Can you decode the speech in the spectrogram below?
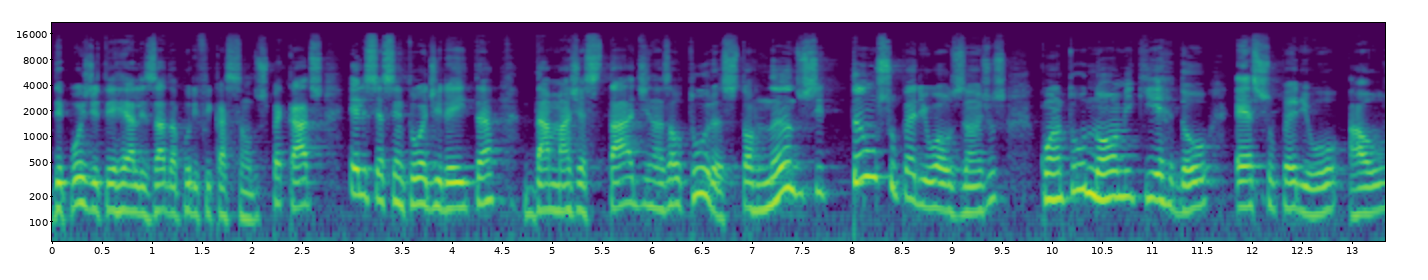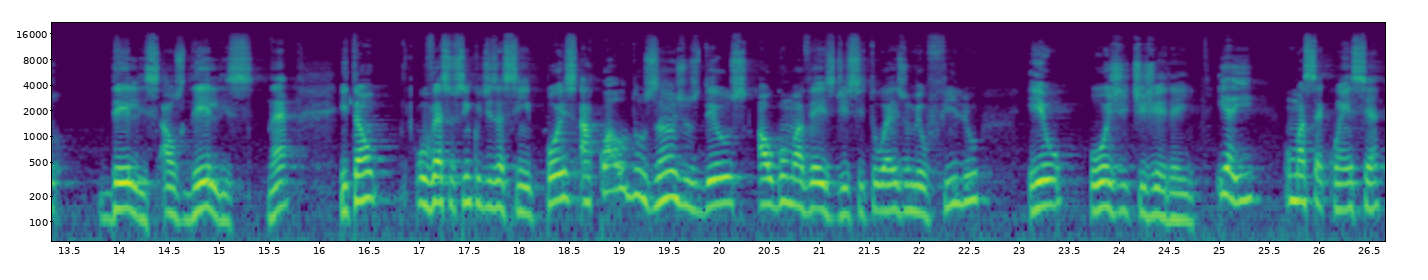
Depois de ter realizado a purificação dos pecados, ele se assentou à direita da majestade nas alturas, tornando-se tão superior aos anjos quanto o nome que herdou é superior ao deles, aos deles, né? Então, o verso 5 diz assim: Pois a qual dos anjos Deus alguma vez disse: Tu és o meu filho, eu hoje te gerei. E aí uma sequência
